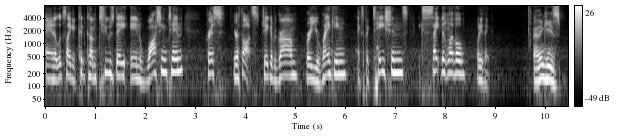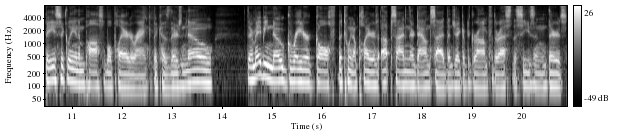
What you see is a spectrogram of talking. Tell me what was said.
And it looks like it could come Tuesday in Washington. Chris, your thoughts? Jacob DeGrom, where are you ranking? Expectations? Excitement level? What do you think? I think he's basically an impossible player to rank because there's no, there may be no greater gulf between a player's upside and their downside than Jacob DeGrom for the rest of the season. There's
